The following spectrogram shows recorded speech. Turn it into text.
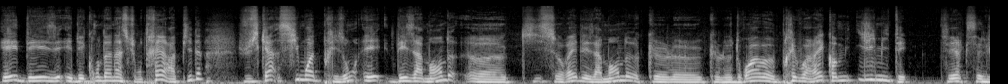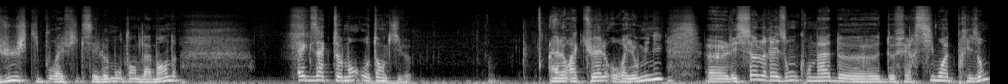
et des, et des condamnations très rapides jusqu'à six mois de prison et des amendes euh, qui seraient des amendes que le, que le droit prévoirait comme illimitées. C'est-à-dire que c'est le juge qui pourrait fixer le montant de l'amende exactement autant qu'il veut. À l'heure actuelle, au Royaume-Uni, euh, les seules raisons qu'on a de, faire six mois de prison,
